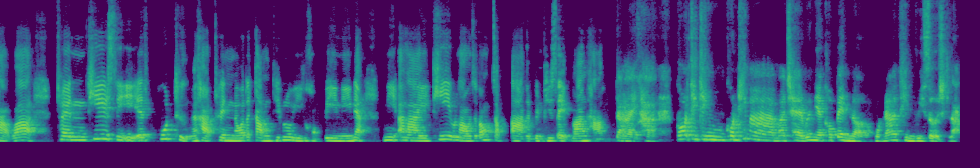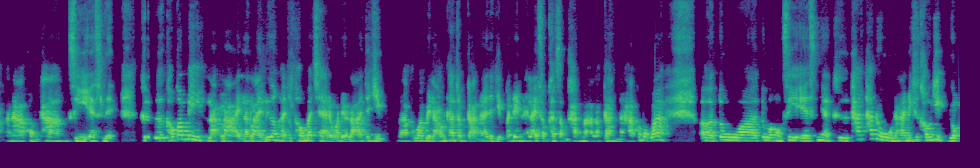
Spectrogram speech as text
ค่ะว่าเทรนด์ที่ CES พูดถึงนะคะเทรนด์นวัตกรรมเทคโนโลยีของปีนี้เนี่ยมีอะไรที่เราจะต้องจับตากันเป็นพิเศษบ้างคะได้ค่ะ ก็จริงๆ คนที่มามาแชร์เรื่องเนี้ยเขาเป็นเอ่อหัวหน้าทีมรีเสิร์ชหลักนะของทาง CES เลยคือเขาก็มีหลากหลายหลากหลายเรื่องค่ะที่เขามาแชร์แต่ว่าเดี๋ยวเราอาจจะหยิบนะเพราะว่าเวลาค่อนข้างจำกัดนะจะหยิบประเด็นไฮไลท์สำคัญสำคัญมาแล้วกันนะคะเขาบอกว่าตัวตัวของ CES เนี่ยคือถ้าถ้าดูนะคะนี่คือเขาหยิบยก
